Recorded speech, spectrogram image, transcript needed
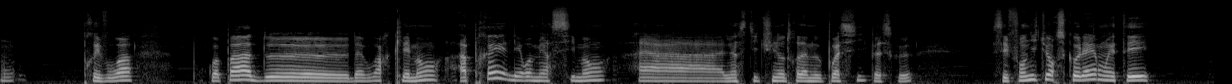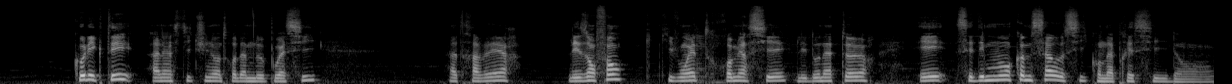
on prévoit pourquoi pas de d'avoir Clément après les remerciements à l'Institut Notre-Dame de Poissy parce que ces fournitures scolaires ont été collectées à l'Institut Notre-Dame de Poissy à travers les enfants qui vont être remerciés, les donateurs. Et c'est des moments comme ça aussi qu'on apprécie dans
